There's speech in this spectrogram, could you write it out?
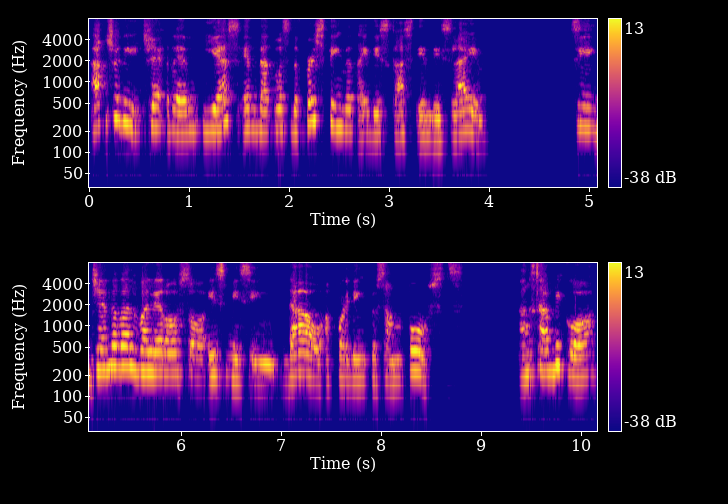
Actually, Ren, yes, and that was the first thing that I discussed in this live. Si General Valeroso is missing daw, according to some posts. Ang sabi ko,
